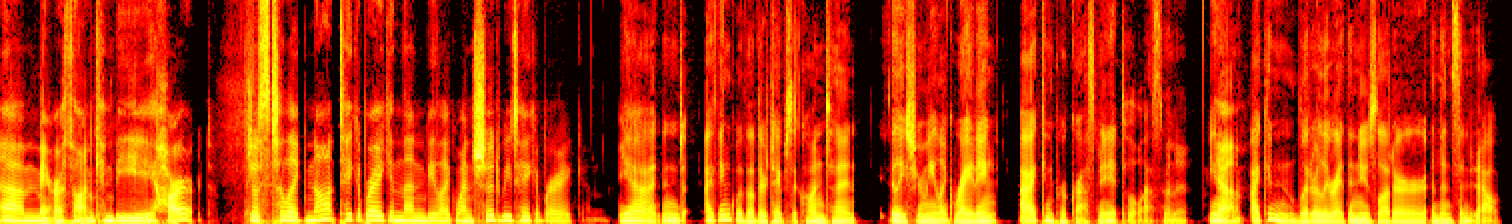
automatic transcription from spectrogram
um, marathon can be hard. Just to like not take a break and then be like, when should we take a break? Yeah. And I think with other types of content, at least for me, like writing, I can procrastinate it to the last minute. You know, Yeah. I can literally write the newsletter and then send it out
